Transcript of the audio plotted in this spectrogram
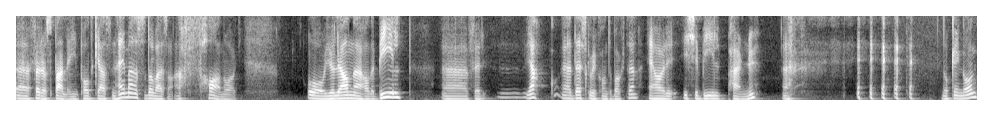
uh, for å spille inn podkasten hjemme, så da var jeg sånn ah, faen òg. Og Julianne hadde bil. Uh, for ja, det skal vi komme tilbake til. Jeg har ikke bil per nå. Nok en gang.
